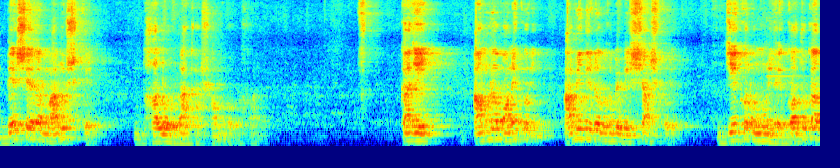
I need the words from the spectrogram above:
দেশের মানুষকে ভালো রাখা সম্ভব হয়। কাজেই আমরা মনে করি আমি দৃঢ়ভাবে বিশ্বাস করি, যে কোনো মূল্যে গতকাল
